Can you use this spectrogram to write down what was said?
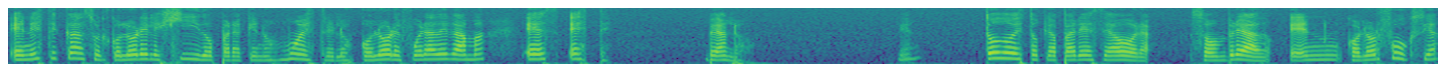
en este caso el color elegido para que nos muestre los colores fuera de gama es este. Véanlo. Bien. Todo esto que aparece ahora sombreado en color fucsia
